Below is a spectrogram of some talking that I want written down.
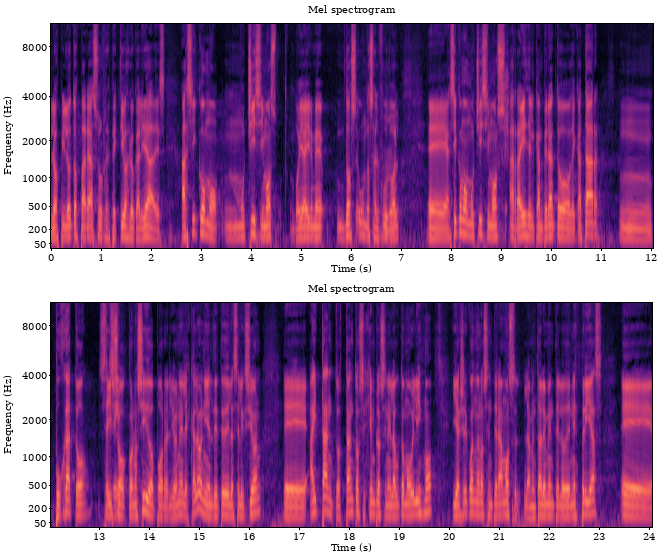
los pilotos para sus respectivas localidades. Así como muchísimos, voy a irme dos segundos al fútbol, eh, así como muchísimos a raíz del campeonato de Qatar, mm, Pujato se hizo Sí. conocido por Lionel Scaloni, el DT de la selección. Eh, hay tantos, tantos ejemplos en el automovilismo y ayer cuando nos enteramos, lamentablemente, lo de Nesprías, eh,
